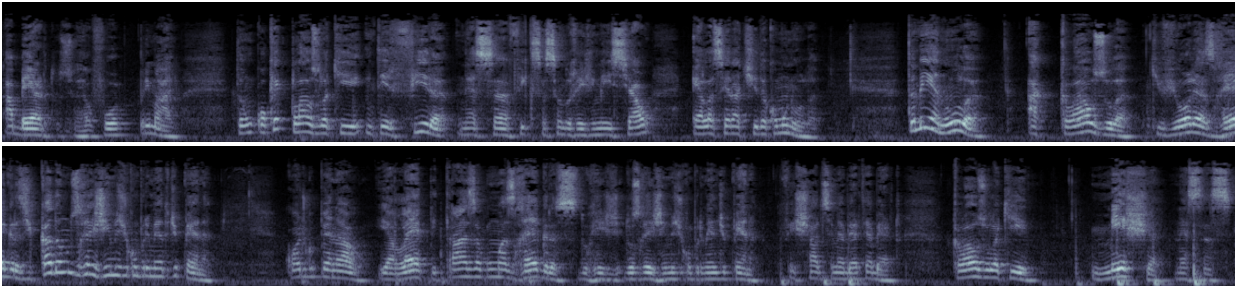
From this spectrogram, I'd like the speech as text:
aberto, se o réu for primário. Então, qualquer cláusula que interfira nessa fixação do regime inicial, ela será tida como nula. Também é nula a cláusula que viola as regras de cada um dos regimes de cumprimento de pena. O Código Penal e a LEP traz algumas regras do regi dos regimes de cumprimento de pena, fechado, semiaberto e aberto. Cláusula que mexa nessas,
